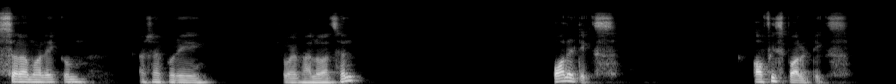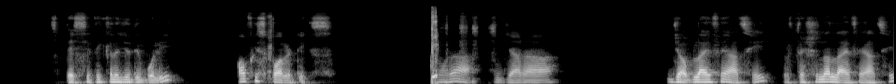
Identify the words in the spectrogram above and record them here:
আসসালামু আলাইকুম। আশা করি সবাই ভালো আছেন। পলিটিক্স, অফিস পলিটিক্স, স্পেসিফিক্যালি যদি বলি অফিস পলিটিক্স। আমরা যারা জব লাইফে আছি, প্রফেশনাল লাইফে আছি,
